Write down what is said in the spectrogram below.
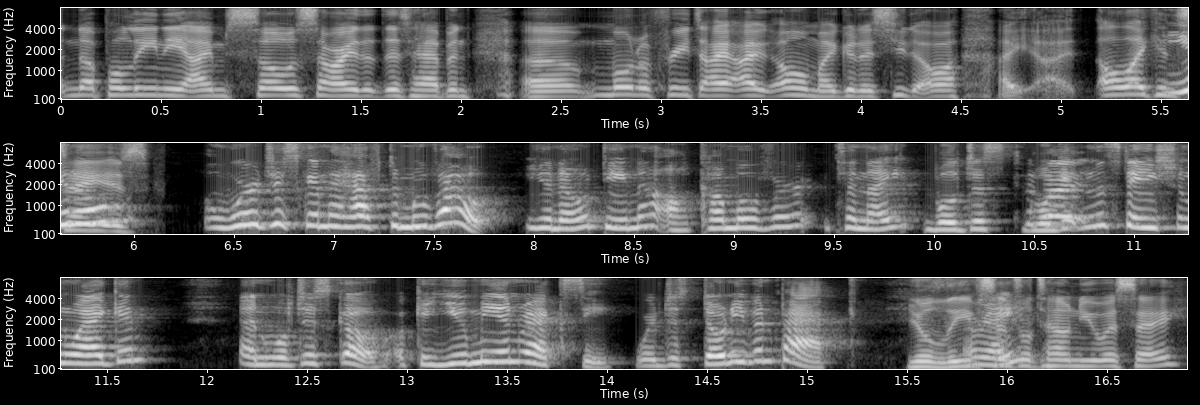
uh, Napolini, I'm so sorry that this happened. Uh, Mona Fritz, I, I, oh my goodness, you, uh, I, I, all I can You say know, is, we're just gonna have to move out. You know, Dina, I'll come over tonight. We'll just we'll get in the station wagon and we'll just go. Okay, you, me, and Rexy. We're just don't even pack. you'll leave all right. Central Town, USA.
